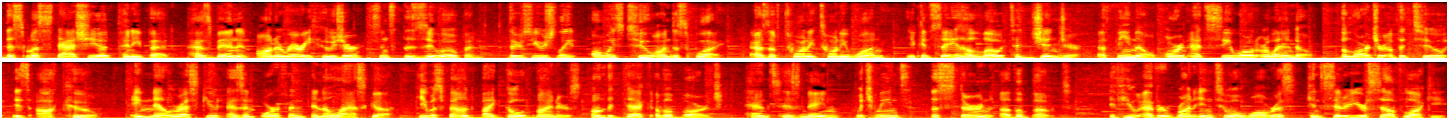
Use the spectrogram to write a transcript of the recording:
This mustachioed pinniped has been an honorary Hoosier since the zoo opened. There's usually always two on display. As of 2021, you can say hello to Ginger, a female born at SeaWorld Orlando. The larger of the two is Aku, a male rescued as an orphan in Alaska. He was found by gold miners on the deck of a barge, hence his name, which means the stern of a boat. If you ever run into a walrus, consider yourself lucky.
